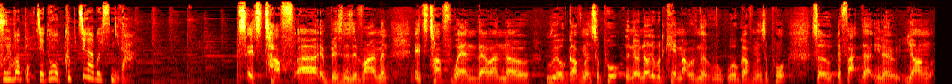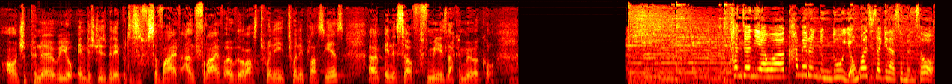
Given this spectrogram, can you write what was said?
불법 복제도 급증하고 있습니다. It's, it's tough uh, in business environment. It's tough when there are no real government support. You know, Nollywood came out with no real government support. So the fact that you know young entrepreneurial industry has been able to su- survive and thrive over the last 20, 20 plus years, um, in itself for me is like a miracle. 탄자니아와 카메룬 등도 영화 제작에 나서면서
